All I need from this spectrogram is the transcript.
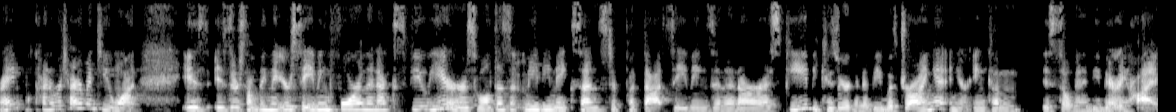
right? What kind of retirement do you want? Is is there something that you're saving for in the next few years? Well it doesn't maybe make sense to put that savings in an rsp because you're going to be withdrawing it and your income is still going to be very high.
